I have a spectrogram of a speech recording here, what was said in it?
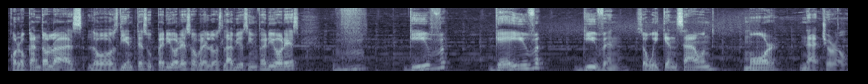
colocando las, los dientes superiores sobre los labios inferiores. give, gave, given. So we can sound more natural.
